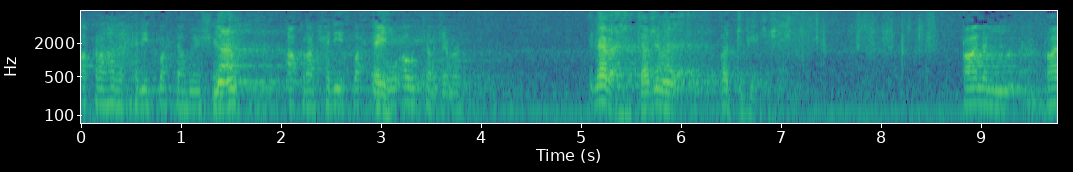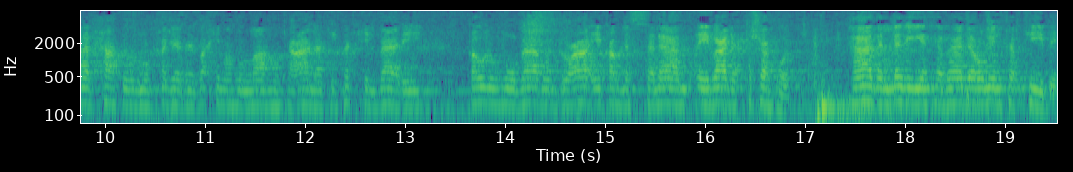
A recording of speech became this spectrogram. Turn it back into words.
أقرأ هذا الحديث وحده يا شيخ. نعم. أقرأ الحديث وحده أي. أو الترجمة لا بأس الترجمة قد تفيد قال ال- قال الحافظ ابن حجر رحمه الله تعالى في فتح الباري قوله باب الدعاء قبل السلام أي بعد التشهد. هذا الذي يتبادر من ترتيبه.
